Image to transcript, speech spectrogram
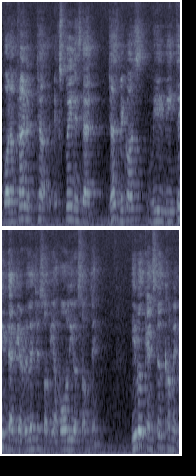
what I'm trying to tell, explain is that just because we, we think that we are religious or we are holy or something, evil can still come in.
